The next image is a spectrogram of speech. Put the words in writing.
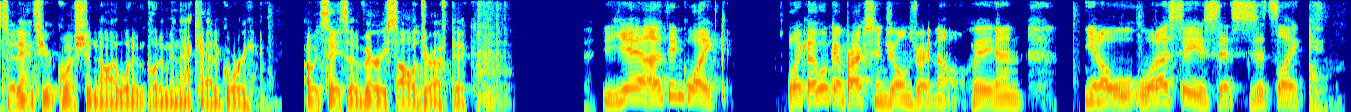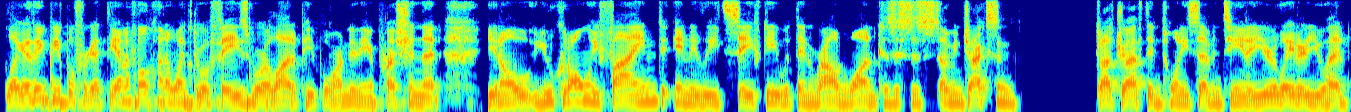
So to answer your question, no, I wouldn't put him in that category. I would say it's a very solid draft pick. Yeah, I think like like I look at Braxton Jones right now, okay, and you know what I say is this: it's like like I think people forget the NFL kind of went through a phase where a lot of people were under the impression that you know you could only find an elite safety within round one because this is I mean Jackson got drafted in 2017. A year later, you had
